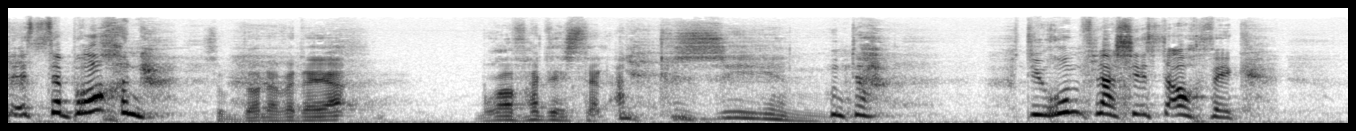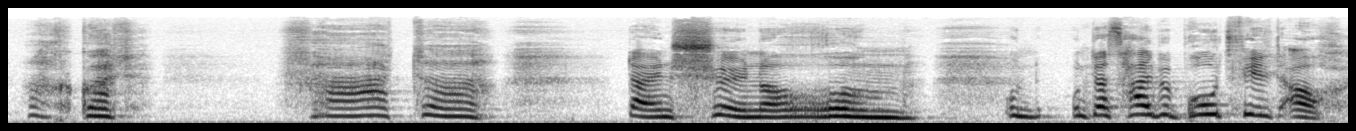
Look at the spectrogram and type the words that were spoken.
Der ist zerbrochen. Zum Donnerwetter, ja. Worauf hat er es denn abgesehen? Und da, die Rumflasche ist auch weg. Ach Gott, Vater, dein schöner Rum. Und, und das halbe Brot fehlt auch.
